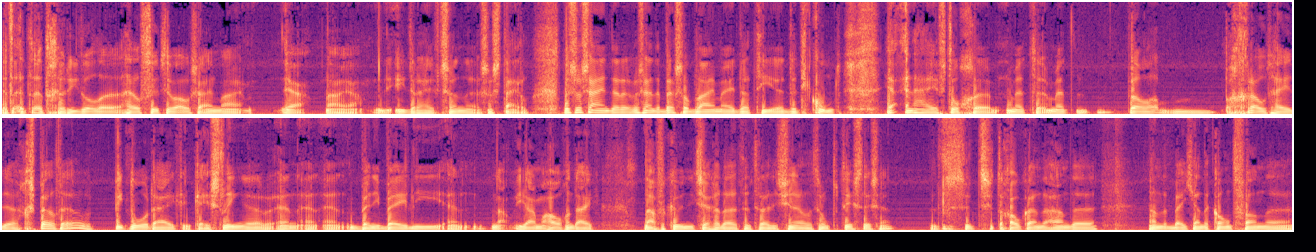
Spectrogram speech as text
het, het, het geriedel uh, heel virtuoos zijn, maar ja, nou ja, iedereen heeft zijn, uh, zijn stijl. Dus we zijn, er, we zijn er best wel blij mee dat hij, uh, dat hij komt. Ja, en hij heeft toch met, met wel grootheden gespeeld. Hè? Piet Noordijk en Kees Slinger en, en, en Benny Bailey en nou, Jarmo Hogendijk. Nou, we kunnen niet zeggen dat het een traditionele trompetist is. Hè? Het, het zit toch ook aan de, aan de, aan de, beetje aan de kant van...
